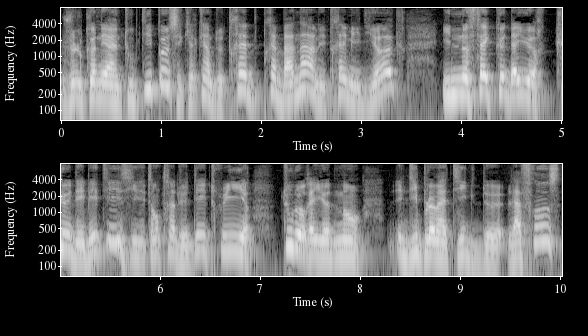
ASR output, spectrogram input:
Je le connais un tout petit peu, c'est quelqu'un de très, très banal et très médiocre. Il ne fait que d'ailleurs que des bêtises. Il est en train de détruire tout le rayonnement diplomatique de la France.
